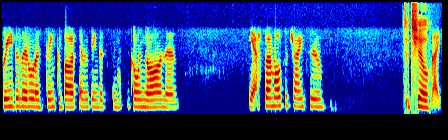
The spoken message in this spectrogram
breathe a little and think about everything that's been going on. And yeah, so I'm also trying to, To chill. like,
